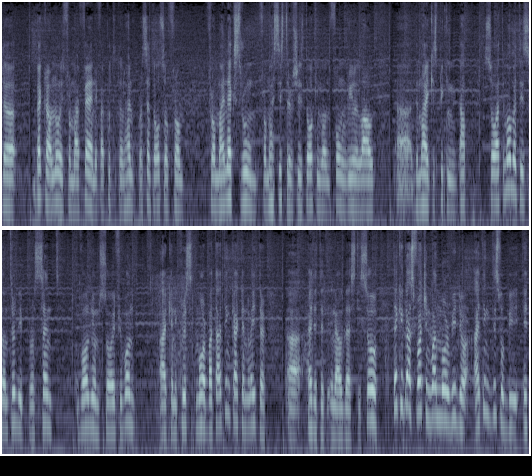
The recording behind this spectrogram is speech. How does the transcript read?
the background noise from my fan if I put it on 100% also from from my next room from my sister if she's talking on phone really loud the mic is picking up. So at the moment it's on 30% volume. So if you want I can increase it more but I think I can later uh, edit it in Audacity. So thank you guys for watching one more video. I think this will be it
